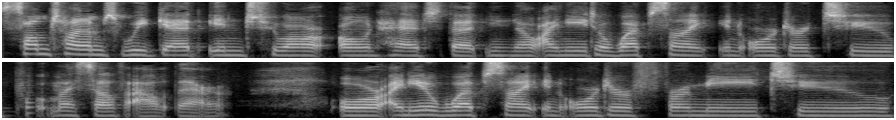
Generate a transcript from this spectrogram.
sometimes we get into our own head that you know i need a website in order to put myself out there or i need a website in order for me to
